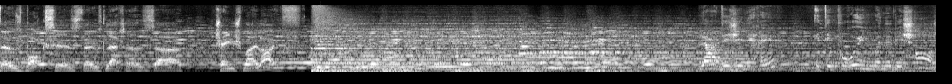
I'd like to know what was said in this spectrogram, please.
Those boxes, those letters uh, changed my life. Était pour eux une monnaie d'échange.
